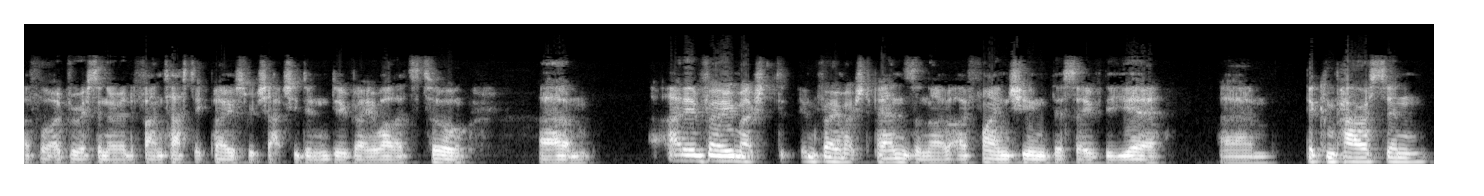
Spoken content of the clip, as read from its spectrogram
I thought I'd written a fantastic post, which actually didn't do very well at all. Um, and it very much it very much depends, and I, I fine tuned this over the year. Um, the comparison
